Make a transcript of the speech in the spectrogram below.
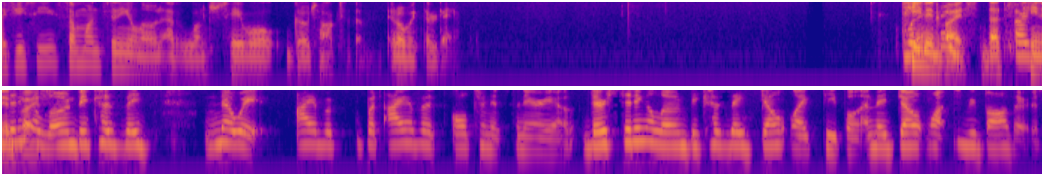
if you see someone sitting alone at the lunch table, go talk to them. It'll make their day. What Teen advice. That's teen sitting advice. alone because they no wait i have a but i have an alternate scenario they're sitting alone because they don't like people and they don't want to be bothered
